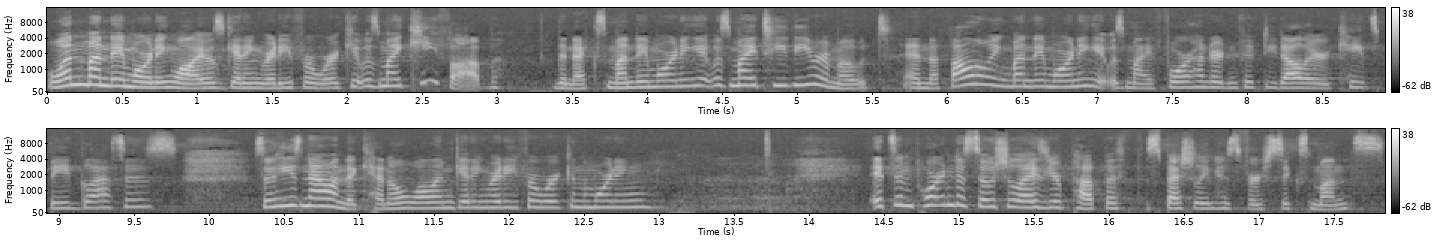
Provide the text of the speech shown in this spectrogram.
One Monday morning while I was getting ready for work, it was my key fob. The next Monday morning, it was my TV remote. And the following Monday morning, it was my $450 Kate Spade glasses. So he's now in the kennel while I'm getting ready for work in the morning. It's important to socialize your pup, especially in his first six months.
